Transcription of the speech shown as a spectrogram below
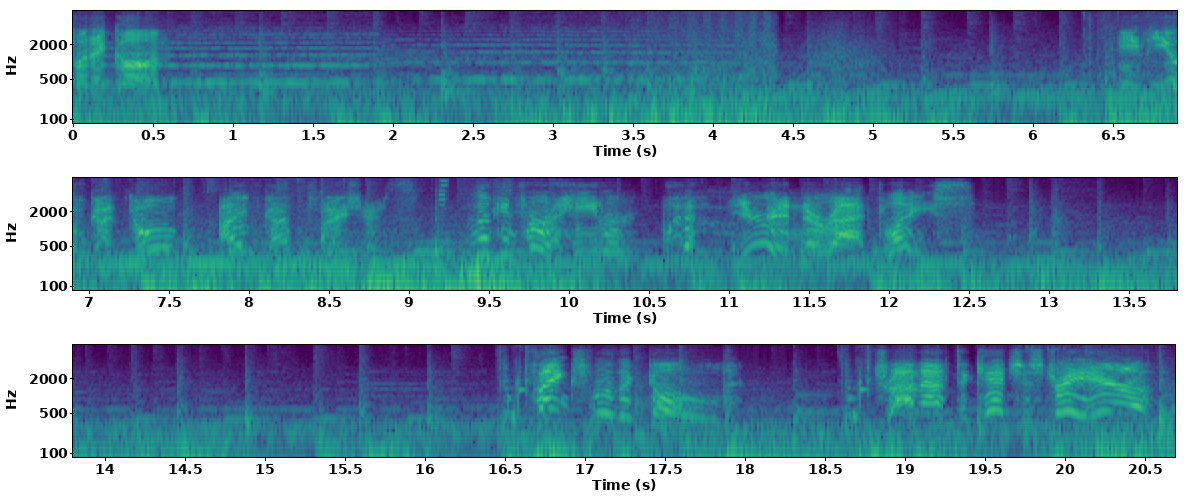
For a. If you've got gold, I've got treasures. Looking for a healer? Well, you're in the right place. Thanks for the gold. Try not to catch a stray arrow.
